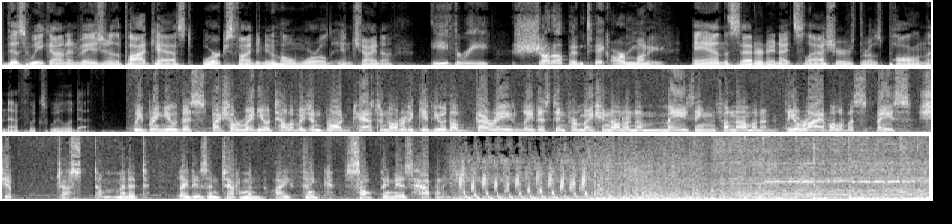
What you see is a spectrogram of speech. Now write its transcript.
This week on Invasion of the Podcast, orcs find a new home world in China, E3, E shut up and take our money. and the Saturday Night Slasher throws Paul on the Netflix Wheel of Death. We bring you this special radio television broadcast in order to give you the very latest information on an amazing phenomenon the arrival of a spaceship. Just a minute, ladies and gentlemen, I think something is happening.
